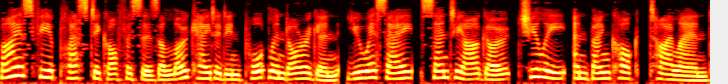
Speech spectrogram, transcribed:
Biosphere Plastic offices are located in Portland, Oregon, USA, Santiago, Chile, and Bangkok, Thailand.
